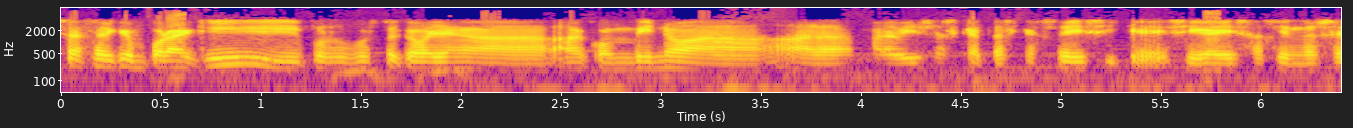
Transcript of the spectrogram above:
se acerquen por aquí y, por supuesto, que vayan a, a Convino a, a las maravillosas catas que hacéis y que sigáis haciéndose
